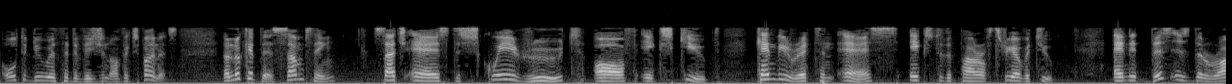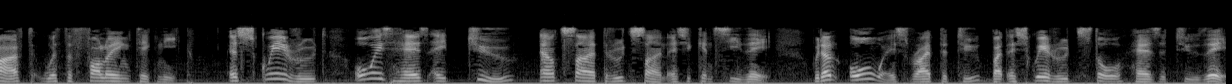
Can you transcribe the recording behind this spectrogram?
all to do with the division of exponents. Now look at this. Something such as the square root of x cubed can be written as x to the power of 3 over 2. And it, this is derived with the following technique. A square root always has a 2 outside the root sign, as you can see there. We don't always write the 2, but a square root still has a 2 there.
